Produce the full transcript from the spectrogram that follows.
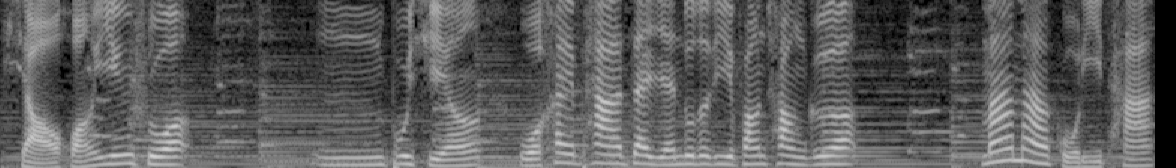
小黄莺说：“嗯，不行，我害怕在人多的地方唱歌。”妈妈鼓励他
